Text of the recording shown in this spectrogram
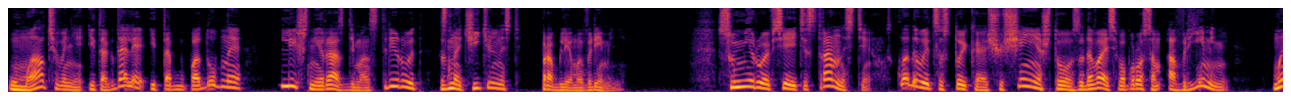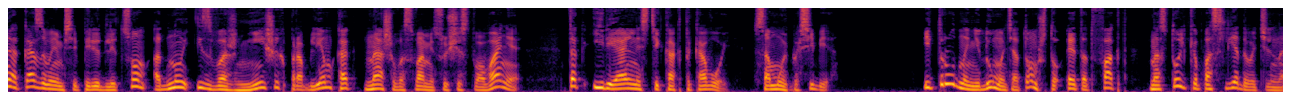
умалчивание и так далее и тому подобное лишний раз демонстрирует значительность проблемы времени. Суммируя все эти странности, складывается стойкое ощущение, что, задаваясь вопросом о времени, мы оказываемся перед лицом одной из важнейших проблем как нашего с вами существования, так и реальности как таковой, самой по себе. И трудно не думать о том, что этот факт настолько последовательно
